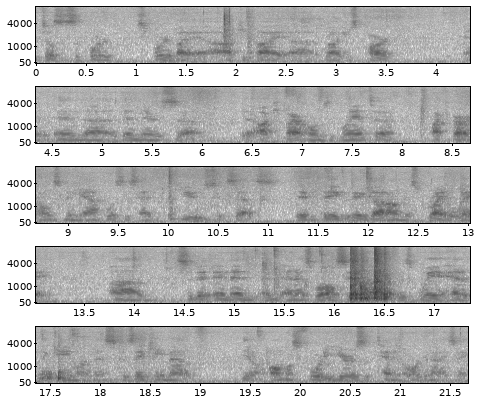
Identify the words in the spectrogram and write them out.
which also supported, supported by uh, Occupy uh, Rogers Park. And, and uh, then there's the Occupy Our Homes Atlanta. Occupy Our Homes Minneapolis has had huge success. They, they, they got on this right away. Um, so that, and then, and, and as well, City Life is way ahead of the game on this, because they came out of, you know, almost forty years of tenant organizing.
